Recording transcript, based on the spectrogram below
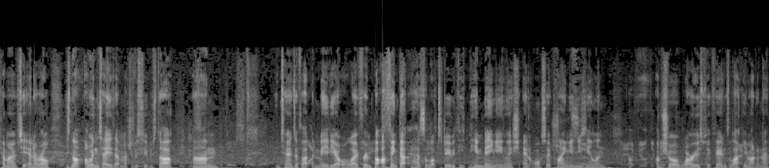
Come over to NRL. He's not. I wouldn't say he's that much of a superstar. Um, in terms of like the media all over him. But I think that has a lot to do with his, him being English and also playing in New Zealand. I'm sure Warriors fans like him. I don't know.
